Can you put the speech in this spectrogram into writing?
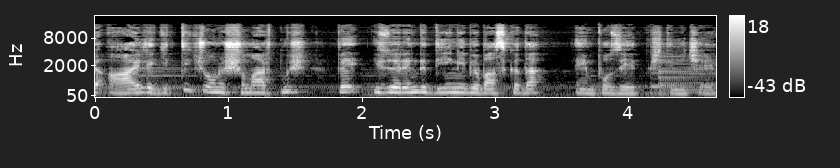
Ve aile gittikçe onu şımartmış ve üzerinde dini bir baskıda empoze etmişti Nietzsche'ye.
